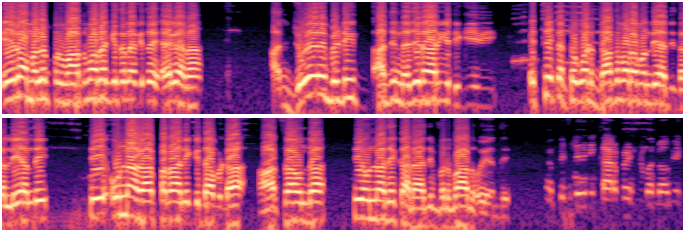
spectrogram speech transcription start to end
ਇਹਦਾ ਮਤਲਬ ਪ੍ਰਮਾਤਮਾ ਦਾ ਕਿਤੇ ਨਾ ਕਿਤੇ ਹੈਗਾ ਨਾ। ਜੋ ਇਹ ਬਿਲਡਿੰਗ ਅੱਜ ਨਜ਼ਰ ਆ ਰਹੀ ਹੈ ਡਿੱਗੀ ਦੀ ਇੱਥੇ ਘੱਟੋ ਘੱਟ 10-12 ਬੰਦੇ ਅੱਜ ਥੱਲੇ ਆਂਦੇ ਤੇ ਉਹਨਾਂ ਦਾ ਪਤਾ ਨਹੀਂ ਕਿੱਡਾ ਵੱਡਾ ਹਾਦਸਾ ਹੁੰਦਾ ਤੇ ਉਹਨਾਂ ਦੇ ਘਰ ਅੱਜ ਬਰਬਾਦ ਹੋ ਜਾਂਦੇ। ਪਿਛਲੇ ਦਿਨੀ ਕਾਰਪੋਰੇਸ਼ਨ ਵੱਲੋਂ ਇੱਕ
